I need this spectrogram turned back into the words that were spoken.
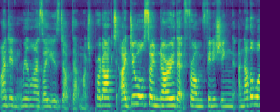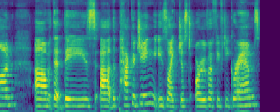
I didn't realize I used up that much product. I do also know that from finishing another one um, that these, uh, the packaging is like just over 50 grams.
